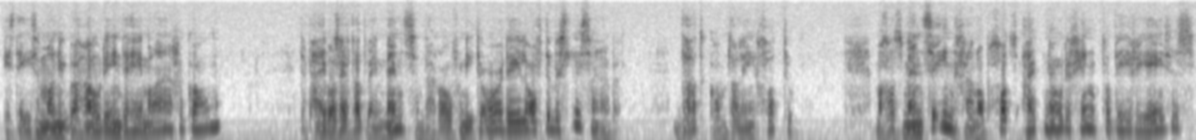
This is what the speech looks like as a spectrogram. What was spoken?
Is deze man nu behouden in de hemel aangekomen? De Bijbel zegt dat wij mensen daarover niet te oordelen of te beslissen hebben. Dat komt alleen God toe. Maar als mensen ingaan op Gods uitnodiging tot de Heer Jezus,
